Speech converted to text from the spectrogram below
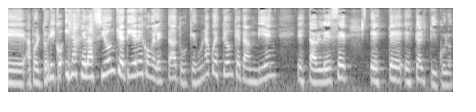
eh, a Puerto Rico y la relación que tiene con el estatus, que es una cuestión que también establece este, este artículo.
